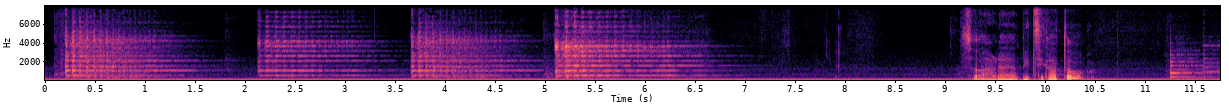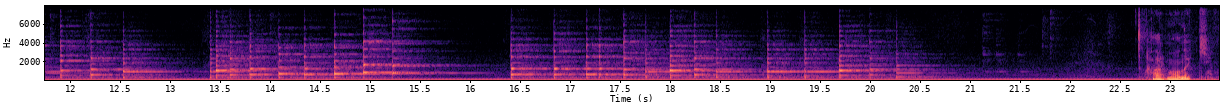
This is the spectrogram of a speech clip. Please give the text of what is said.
Så er det pizzicato. Harmonic.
